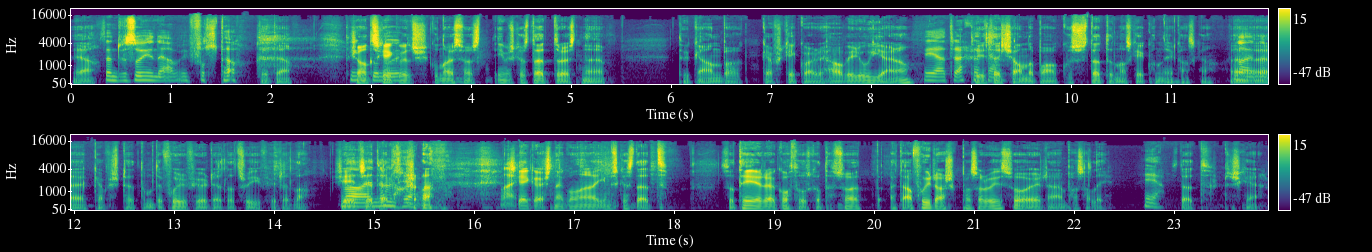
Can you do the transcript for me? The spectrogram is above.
Ja. Sen du så inne vi fullt av. Det där. Jag skräckva kunde också imiska stöttröst när du kan bara kanske skräckva det har vi ju gärna. Ja, tack tack. Det är kända på hur när ska kunna ner ganska. Eh kan förstå om det får för det eller tre för det eller. Shit det. Skräckva snä kunde imiska stött. Så det är gott hos gott. Så att att afyrask passar ju så är det en passalig. Ja. Stöd, fiskar.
